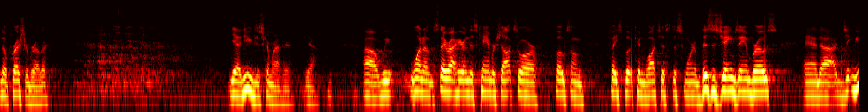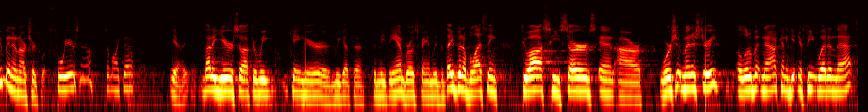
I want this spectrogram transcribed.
No pressure, brother. yeah, you just come right here. Yeah. Uh, we want to stay right here in this camera shot so our folks on Facebook can watch us this morning. But this is James Ambrose, and uh, you've been in our church, what, four years now? Something like that? yeah, about a year or so after we came here, we got to, to meet the Ambrose family. But they've been a blessing to us. He serves in our worship ministry a little bit now, kind of getting your feet wet in that.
